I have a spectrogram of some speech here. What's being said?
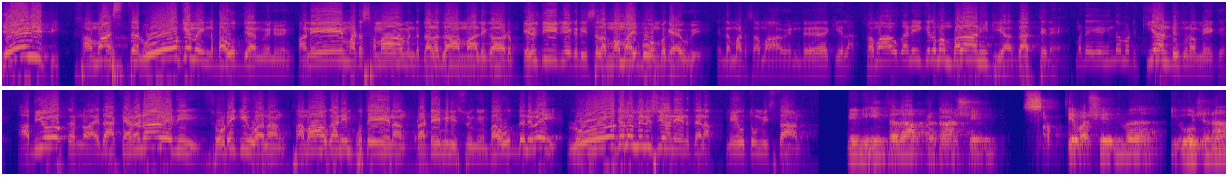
ජේවිපි සමස්ත ලෝකෙම ඉන්න බෞද්ධයන් වෙනුවෙන් අනේ මට සමාවෙන්න දළදා මාලිගාවට LTT එකට ඉස්සලා මමයි බෝම්බ ගැහුවේ. එහෙනම් මට සමාවෙන්න කියලා සමාව ගනී කියලා මම බලන් හිටියා. ගත්තේ නැහැ. මට ඒක හින්දා මට කියන්න හිතුණා මේක. අභියෝග කරනවා. එදා කැනඩාවේදී සොරි කිව්වා නම් සමාව ගනින් පුතේ එහෙනම් රටේ මිනිස්සුන්ගෙන් බෞද්ධ නෙවෙයි. ලෝකෙම මිනිස්සු යන්නේ එන තැනක්. මේ උතුම් ස්ථාන. මේ මිහින්තලා ප්‍රකාශයෙන් සත්‍ය වශයෙන්ම යෝජනා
